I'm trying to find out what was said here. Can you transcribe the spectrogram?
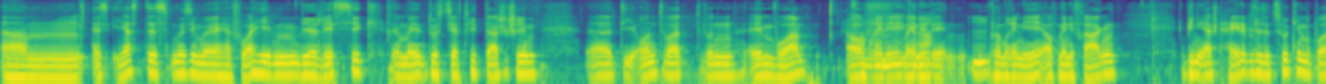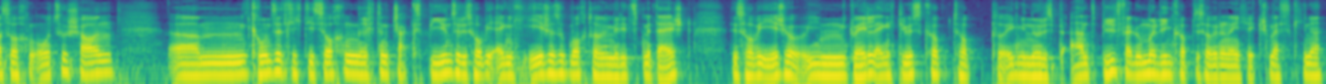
Ähm, als erstes muss ich mal hervorheben, wie lässig, du hast ja auf Twitter auch schon geschrieben, äh, die Antwort von eben war auf René, meine, genau. Mhm. vom René auf meine Fragen. Ich bin erst heute ein bisschen dazugekommen, ein paar Sachen anzuschauen. Ähm, grundsätzlich die Sachen Richtung Chucks B und so, das habe ich eigentlich eh schon so gemacht, habe ich mir jetzt mal täuscht. Das habe ich eh schon in Gradle eigentlich gelöst gehabt, habe irgendwie nur das ein Bildfile rumliegen gehabt, das habe ich dann eigentlich weggeschmissen können.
